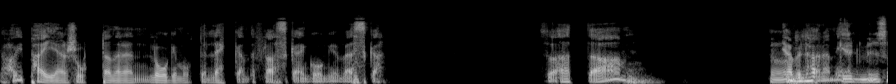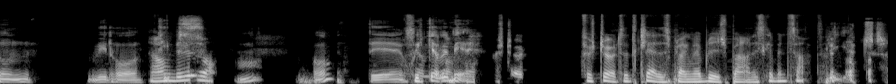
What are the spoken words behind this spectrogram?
jag har ju pajat en skjorta när den låg emot en läckande flaska en gång i en väska. Så att ja, ja jag vill höra mer. Gudmundsson vill ha ja, tips. Det är bra. Mm. Ja, det skickar vi med. Förstört, förstört ett klädesplagg med blyertspanna, det ska bli intressant. Blyerts?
